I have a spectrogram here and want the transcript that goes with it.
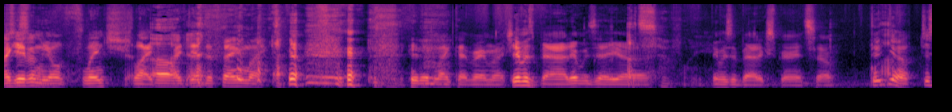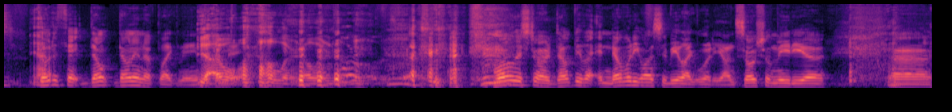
I gave him the old flinch, like Oh, I did the thing, like he didn't like that very much. It was bad. It was a uh, That's so funny. it was a bad experience. So th- you know, just go to th- don't don't end up like me. Yeah, I will. I'll learn. I'll learn Moral of the story: Don't be like. And nobody wants to be like Woody on social media. Uh,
